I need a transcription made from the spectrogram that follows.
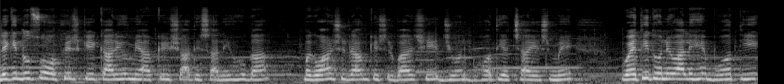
लेकिन दोस्तों, ऑफ़िस के कार्यों में आपके साथ ऐसा नहीं होगा। भगवान श्री राम के आशीर्वाद से जीवन बहुत ही अच्छा यश में व्यतीत होने वाले हैं। बहुत ही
